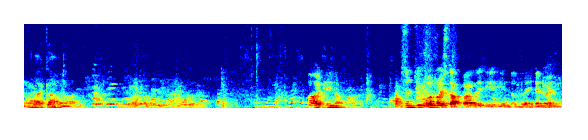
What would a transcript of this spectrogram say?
oh my god. Oh, okay, no. Sent you what I stop by the in the lane anyway.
